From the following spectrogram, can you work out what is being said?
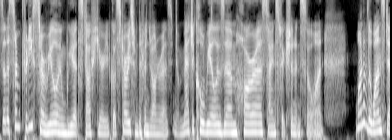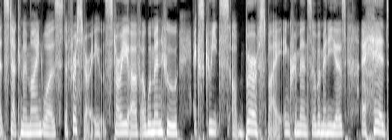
So there's some pretty surreal and weird stuff here. You've got stories from different genres, you know, magical realism, horror, science fiction, and so on. One of the ones that stuck in my mind was the first story, the story of a woman who excretes or births by increments over many years a head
